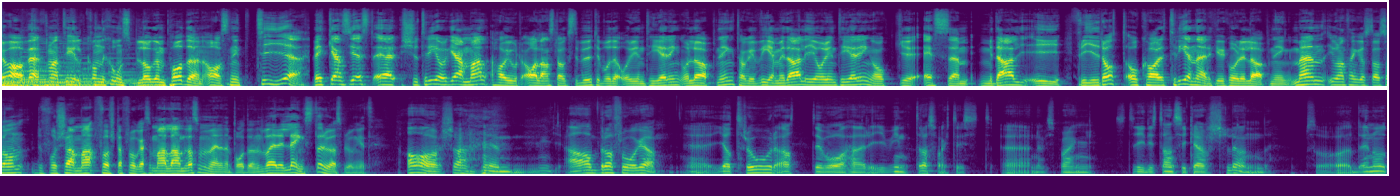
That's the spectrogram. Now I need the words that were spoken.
Ja, välkomna till Konditionsbloggen-podden avsnitt 10. Veckans gäst är 23 år gammal, har gjort A-landslagsdebut i både orientering och löpning, tagit VM-medalj i orientering och eh, SM-medalj i friidrott och har tre Närkerekord i löpning. Men Jonathan Gustafsson, du får samma första fråga som alla andra som är med i den här podden. Vad är det längsta du har sprungit? Ja, eh, ja, bra fråga. Eh, jag tror att det var här i vintras faktiskt, när vi sprang stigdistans i Karlslund. Så det är nog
